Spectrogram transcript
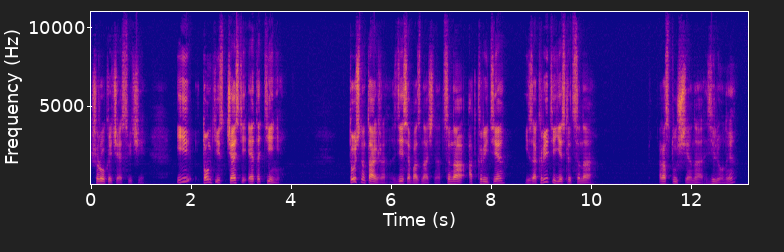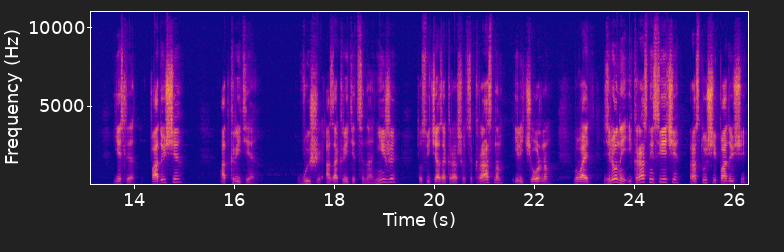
широкая часть свечи. И тонкие части это тени. Точно так же здесь обозначена цена открытия и закрытия, если цена растущая, она зеленая. Если падающая, открытие выше, а закрытие цена ниже, то свеча закрашивается красным или черным. Бывает зеленые и красные свечи растущие и падающие.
